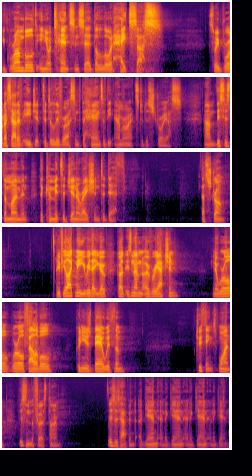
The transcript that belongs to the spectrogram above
You grumbled in your tents and said, The Lord hates us. So he brought us out of Egypt to deliver us into the hands of the Amorites to destroy us. Um, this is the moment that commits a generation to death. That's strong. If you're like me, you read that and you go, God, isn't that an overreaction? You know, we're all, we're all fallible. Couldn't you just bear with them? Two things. One, this isn't the first time. This has happened again and again and again and again.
